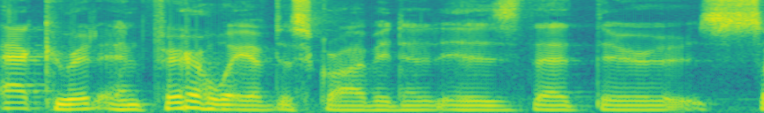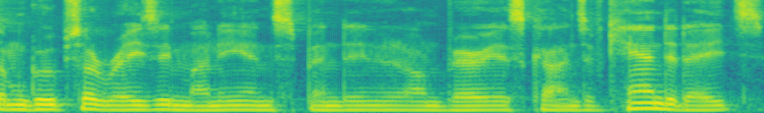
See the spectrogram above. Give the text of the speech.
accurate and fair way of describing it is that there some groups are raising money and spending it on various kinds of candidates.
